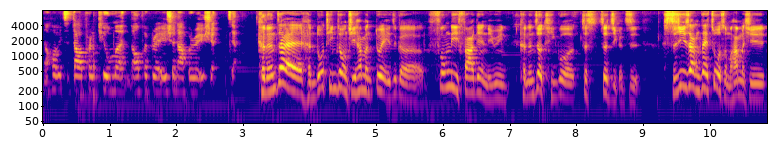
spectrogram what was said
然后一直到 procurement，然后 preparation operation 这样。可能在很多听众，其实他们对这个风力发电领域，可能只有听过这这几个字，实际上在做什么，他们其实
